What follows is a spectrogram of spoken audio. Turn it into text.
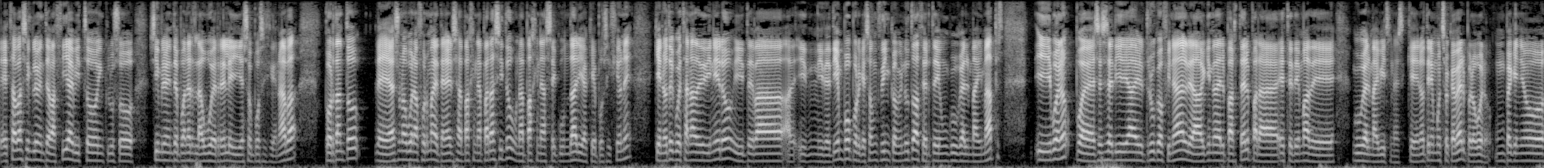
estaba simplemente vacía, he visto incluso simplemente poner la URL y eso posicionaba. Por tanto, es una buena forma de tener esa página parásito, una página secundaria que posicione, que no te cuesta nada de dinero y te va ni de tiempo porque son 5 minutos hacerte un Google My Maps. Y bueno, pues ese sería el truco final, la quinta del pastel para este tema de Google My Business, que no tiene mucho que ver, pero bueno, un pequeño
